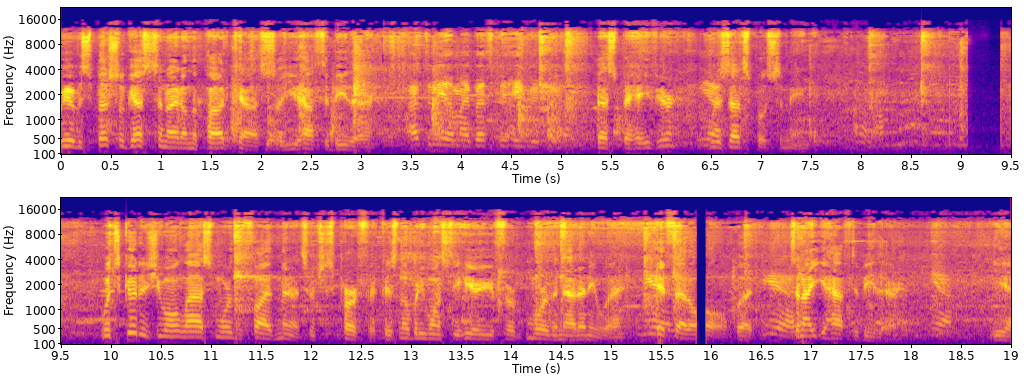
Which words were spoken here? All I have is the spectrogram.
We have a special guest tonight on the podcast, so you have to be there. I have to be on my best behavior. Too. Best behavior? Yeah. What is that supposed to mean? What's good is you won't last more than five minutes, which is perfect, because nobody wants to hear you for more than that anyway, Yeah. if at all. But Yeah. tonight you have to be there. Yeah. Yeah.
